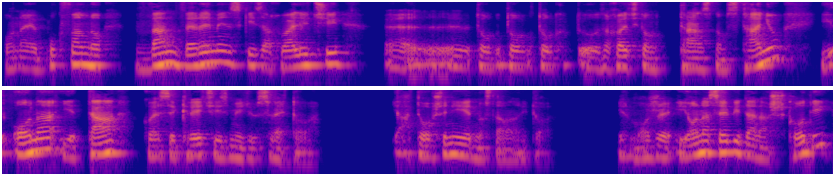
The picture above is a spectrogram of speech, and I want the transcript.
Ona je bukvalno vanvremenski zahvaljujući e, to, to, to, to, zahvaljujući tom transnom stanju i ona je ta koja se kreće između svetova. Ja, to uopšte nije jednostavan ritual. Jer može i ona sebi da naškodi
